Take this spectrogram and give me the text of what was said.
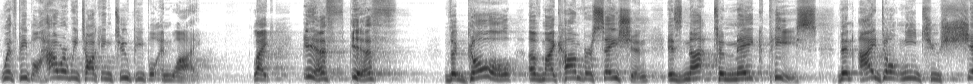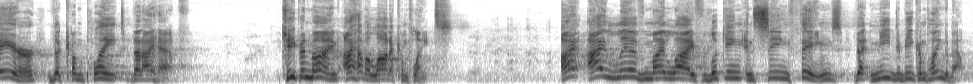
with people. How are we talking to people and why? Like, if, if the goal of my conversation is not to make peace, then I don't need to share the complaint that I have. Keep in mind, I have a lot of complaints. I, I live my life looking and seeing things that need to be complained about.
